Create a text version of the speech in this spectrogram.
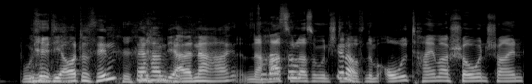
wo sind die Autos hin? Da haben die alle eine Haarzulassung. Eine Haarzulassung und stehen Genau. auf einem Oldtimer-Show-and-Shine.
